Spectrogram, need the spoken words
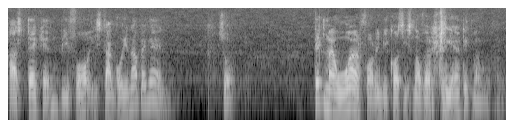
has taken before it start going up again. So take my word for it because it's not very clear. Take my word for it.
